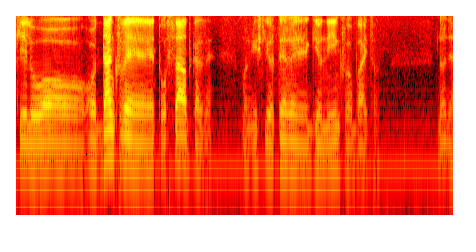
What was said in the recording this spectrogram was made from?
כאילו, או, או דנק וטרוסארד כזה. מרגיש לי יותר אה, הגיוניים כבר ברייטון. לא יודע.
